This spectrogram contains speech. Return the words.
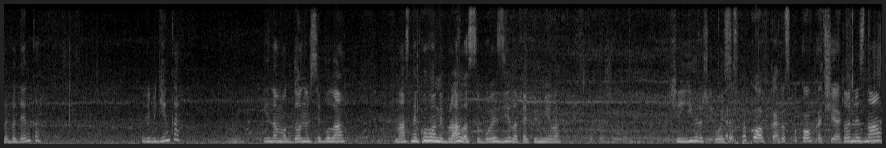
Лебединка? Лебединка? І на Макдональдсі була. Нас нікого не брала з собою, з'їла, хеппі міла. Ще й іграшку ось. Розпаковка. Розпаковка чек. Хто не знав,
